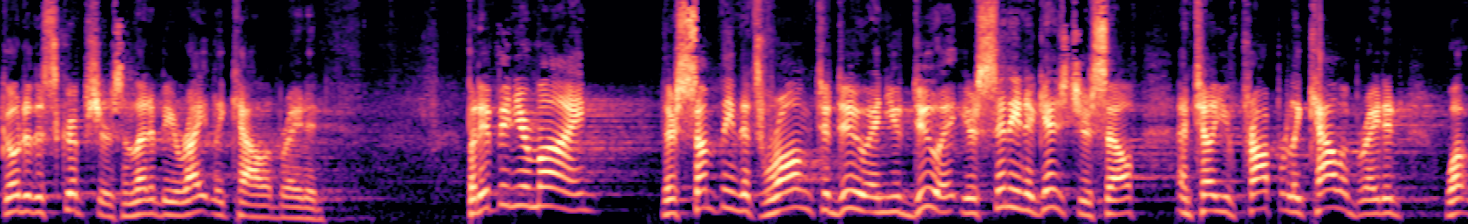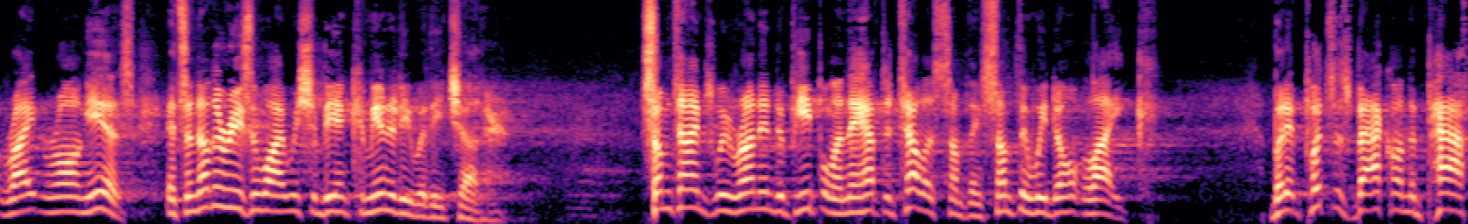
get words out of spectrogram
go to the scriptures and let it be rightly calibrated. But if in your mind there's something that's wrong to do and you do it, you're sinning against yourself until you've properly calibrated what right and wrong is. It's another reason why we should be in community with each other. Sometimes we run into people and they have to tell us something, something we don't like. But it puts us back on the path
